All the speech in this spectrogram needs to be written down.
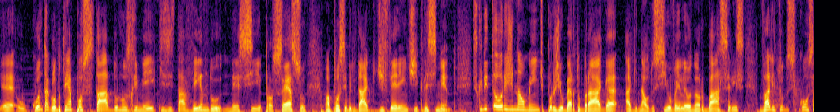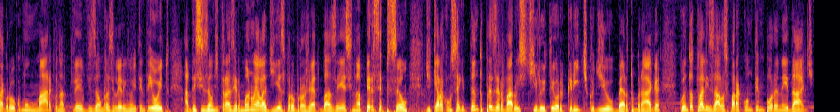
é, o quanto a Globo tem apostado nos remakes e está vendo nesse processo uma possibilidade diferente de crescimento. Escrita originalmente por Gilberto Braga, Agnaldo Silva e Leonor Báceres, Vale Tudo se consagrou como um marco na televisão brasileira em 88. A decisão de trazer Manuela Dias para o projeto baseia-se na percepção de que ela consegue tanto preservar o estilo e teor crítico de Gilberto Braga, quanto atualizá-los para a contemporaneidade.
